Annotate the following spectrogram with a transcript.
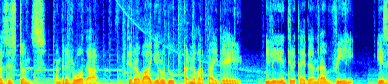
ರೆಸಿಸ್ಟೆನ್ಸ್ ಅಂದರೆ ರೋಧ ಸ್ಥಿರವಾಗಿರೋದು ಕಂಡು ಬರ್ತಾ ಇದೆ. ಇಲ್ಲಿ ಏನು ತಿಳಿತಾ ಇದೆ ಅಂದ್ರೆ ವಿ ಈಸ್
